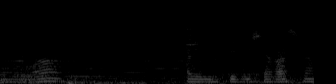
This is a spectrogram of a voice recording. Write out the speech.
Voilà. Allez, niquer du là.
